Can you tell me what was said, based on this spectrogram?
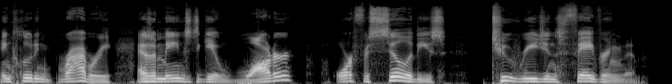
including bribery, as a means to get water or facilities to regions favoring them.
